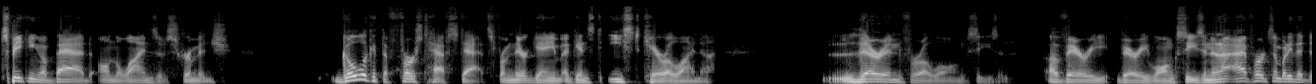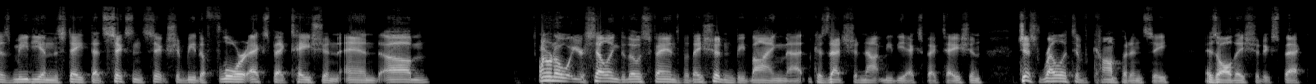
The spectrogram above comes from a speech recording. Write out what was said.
speaking of bad on the lines of scrimmage, go look at the first half stats from their game against East Carolina. They're in for a long season, a very, very long season. And I, have heard somebody that does media in the state that six and six should be the floor expectation. And um, I don't know what you're selling to those fans, but they shouldn't be buying that because that should not be the expectation. Just relative competency is all they should expect.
